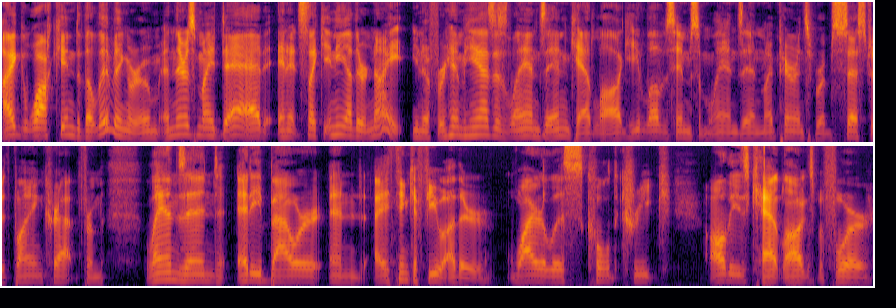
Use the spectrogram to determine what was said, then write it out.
I walk into the living room and there's my dad, and it's like any other night. You know, for him, he has his Lands' End catalog. He loves him some Lands' End. My parents were obsessed with buying crap from Lands' End, Eddie Bauer, and I think a few other wireless, Cold Creek, all these catalogs before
